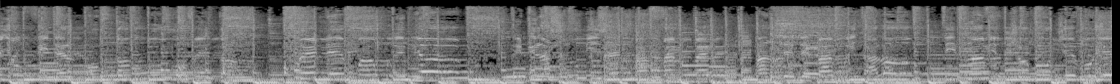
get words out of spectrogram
Sa kompanyon fidel kontan pou ouve tan Pre de membre myo Tribulasyon mizen pa fem fem Manje de pa britalo Viv la vil jambon dje voye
